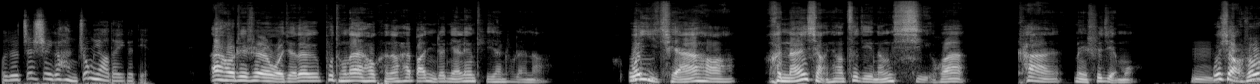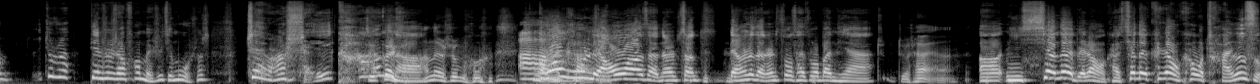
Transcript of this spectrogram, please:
我觉得这是一个很重要的一个点。爱好这事儿，我觉得不同的爱好可能还把你这年龄体现出来呢。我以前哈很难想象自己能喜欢看美食节目。嗯，我小时候就是电视上放美食节目，我说这玩意儿谁看这干啥呢？呢？是不 啊，多无聊啊，在那儿咱两个人在那儿做菜做半天做菜啊？啊！你现在别让我看，现在让我看我馋死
